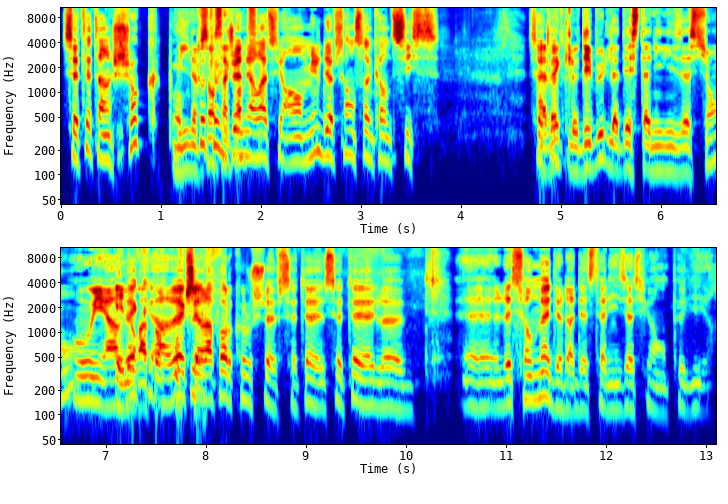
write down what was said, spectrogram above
c'était un choc pour toute une génération en 1956. Avec le début de la déstalinisation oui, avec, et le rapport avec le rapport Khrushchev. C'était, c'était le, le sommet de la déstalinisation, on peut dire.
